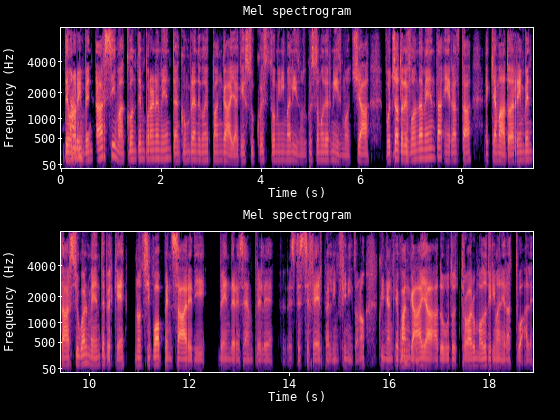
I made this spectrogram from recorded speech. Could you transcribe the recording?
devono Ah. reinventarsi, ma contemporaneamente anche un brand come Pangaia che su questo minimalismo, su questo modernismo ci ha poggiato le fondamenta, in realtà è chiamato a reinventarsi ugualmente perché non si può pensare di vendere sempre le, le stesse felpe all'infinito, no? Quindi anche Certo. Pangaia ha dovuto trovare un modo di rimanere attuale.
